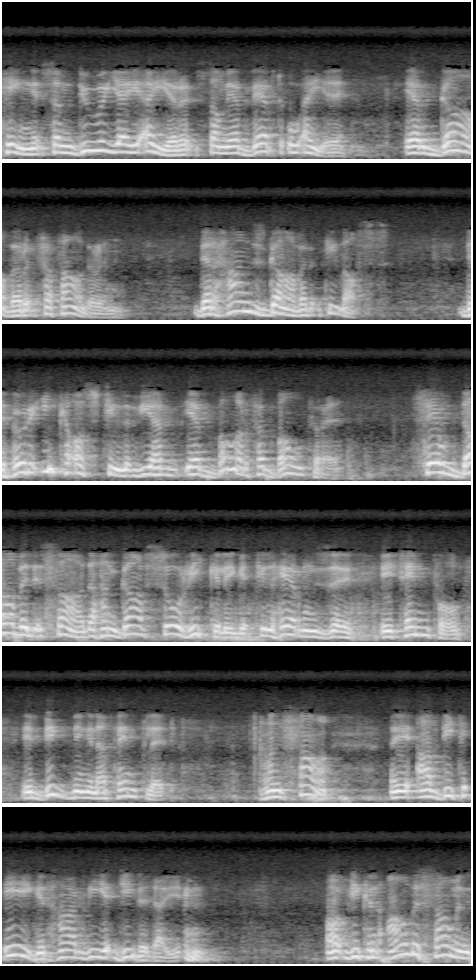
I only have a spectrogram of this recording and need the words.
ting som du og jeg eier, som er verdt å eie, er gaver fra Faderen. Det er Hans gaver til oss. Det hører ikke oss til, vi er, er bare forvaltere. Selv David sa da han gav så rikelig til Herrens eh, tempel, i bygningen av tempelet, han sa eh, av ditt eget har vi gitt deg. Og vi kan alle sammen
